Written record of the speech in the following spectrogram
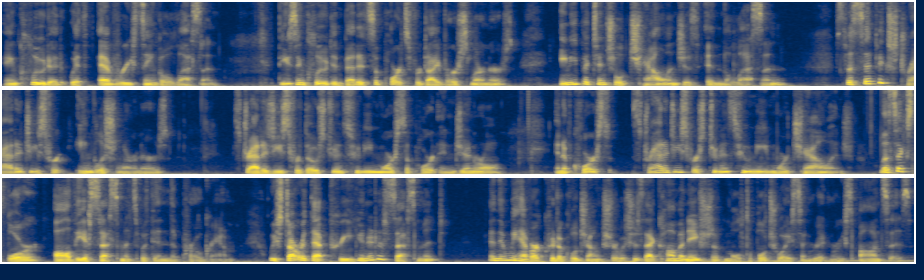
included with every single lesson. These include embedded supports for diverse learners, any potential challenges in the lesson, specific strategies for English learners, strategies for those students who need more support in general, and of course, strategies for students who need more challenge. Let's explore all the assessments within the program. We start with that pre-unit assessment, and then we have our critical juncture, which is that combination of multiple choice and written responses.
